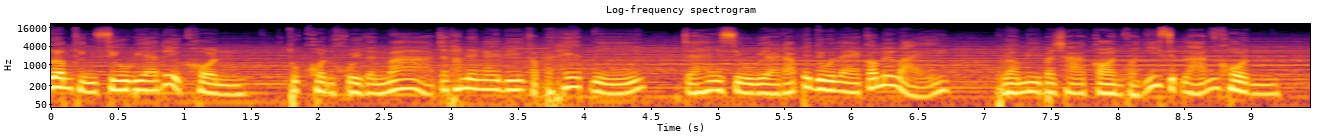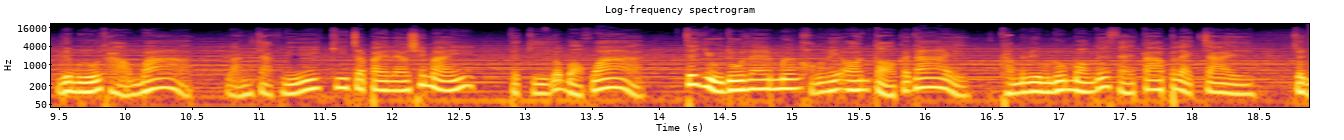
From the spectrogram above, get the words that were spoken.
รวมถึงซิลเวียด้วยคน ทุกคนคุยกันว่าจะทำยังไงดีกับประเทศนี้ จะให้ซิลเวียรับไปดูแลก็ไม่ไหว เพราะมีประชากรกว่า 20 ล้านคน เรียมรู้ถามว่าหลังจากนี้กีจะไปแล้วใช่ไหม แต่กีก็บอกว่าจะอยู่ดูแลเมืองของเลออนต่อก็ได้ทำให้เรียมรู้มองด้วยสายตาแปลกใจ จน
